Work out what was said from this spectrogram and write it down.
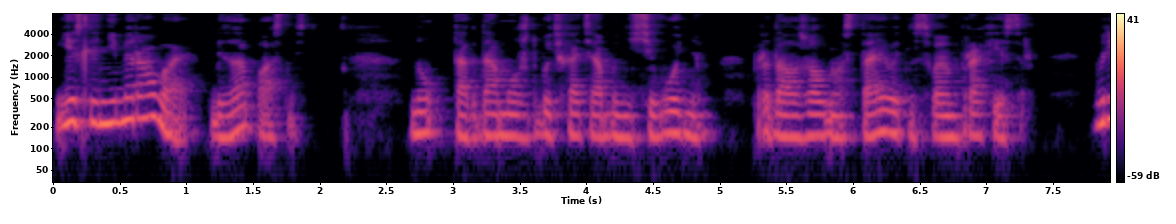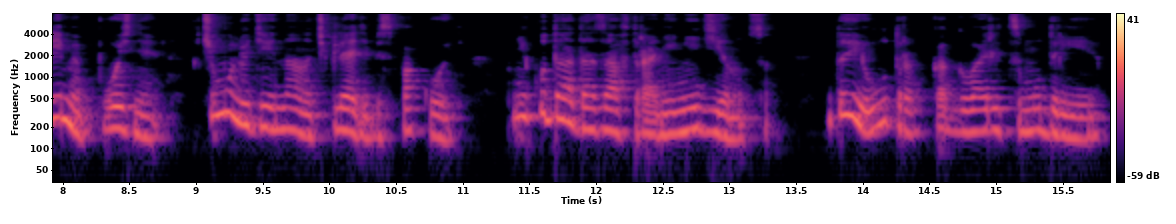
если не мировая, безопасность. Ну, тогда, может быть, хотя бы не сегодня, продолжал настаивать на своем профессор. Время позднее, к чему людей на ночь глядя беспокоить? Никуда до завтра они не денутся. Да и утро, как говорится, мудрее.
